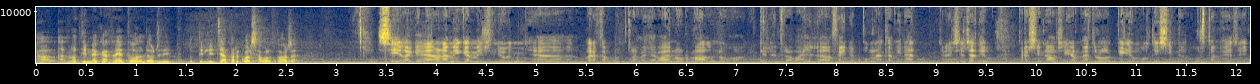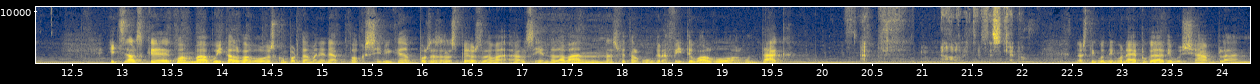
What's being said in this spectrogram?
al, al no tindre carnet o el deus utilitzar per qualsevol cosa. Sí, la que era una mica més lluny, eh, bueno, que quan treballava normal, no teletreball, de la feina puc anar caminant, gràcies a Déu, però si no, sí, el metro el pillo moltíssim, el gusta més, eh? Ets dels que quan va buit el vagó es comporta de manera poc cívica? Poses els peus al seient de davant? Has fet algun grafiti o alguna algun tag? No. Has tingut ninguna època de dibuixar en plan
